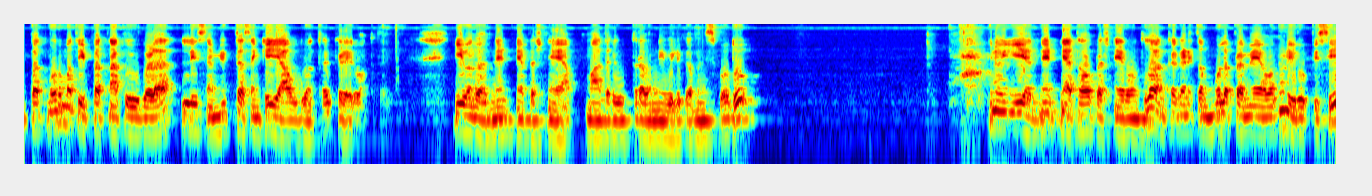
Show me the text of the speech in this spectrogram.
ಇಪ್ಪತ್ಮೂರು ಮತ್ತು ಇಪ್ಪತ್ನಾಲ್ಕು ಇವುಗಳಲ್ಲಿ ಸಂಯುಕ್ತ ಸಂಖ್ಯೆ ಯಾವುದು ಅಂತ ಕೇಳಿರುವಂತದ್ದು ಈ ಒಂದು ಹದಿನೆಂಟನೇ ಪ್ರಶ್ನೆಯ ಮಾದರಿ ಉತ್ತರವನ್ನು ನೀವು ಇಲ್ಲಿ ಗಮನಿಸಬಹುದು. ಇನ್ನು ಈ ಹದಿನೆಂಟನೇ ಅಥವಾ ಪ್ರಶ್ನೆ ಇರುವಂತದ್ದು ಅಂಕಗಣಿತ ಮೂಲ ಪ್ರಮೇಯವನ್ನು ನಿರೂಪಿಸಿ.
